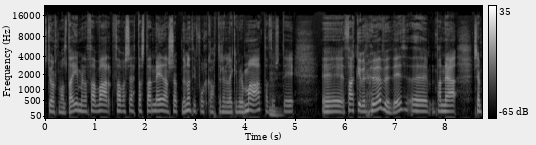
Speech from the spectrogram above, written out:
stjórnvalda. Ég meina það var, það var settast að neyðarsöfnuna því fólk áttur hennilega ekki fyrir mat það mm. þurfti uh, þakk yfir höfuðið uh, þannig að sem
